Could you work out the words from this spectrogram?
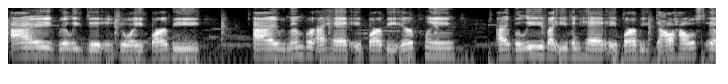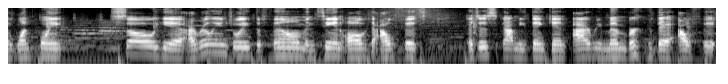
I really did enjoy Barbie. I remember I had a Barbie airplane. I believe I even had a Barbie dollhouse at one point. So, yeah, I really enjoyed the film and seeing all of the outfits. It just got me thinking, I remember that outfit.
